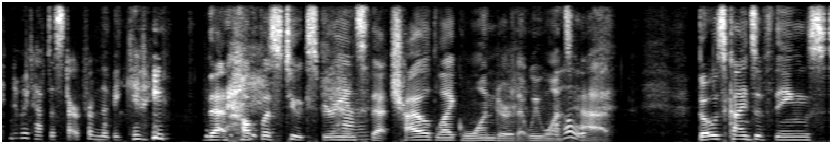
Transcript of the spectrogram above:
didn't know we'd have to start from the beginning. that help us to experience Yeah. that childlike wonder that we once Oh. had. Those kinds of things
